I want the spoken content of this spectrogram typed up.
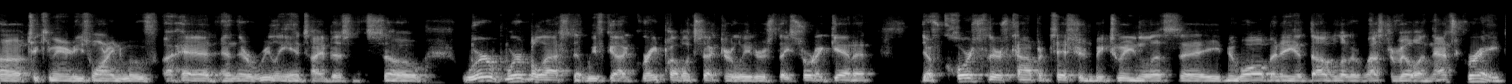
uh, to communities wanting to move ahead, and they're really anti-business. So we're we're blessed that we've got great public sector leaders. They sort of get it. Of course, there's competition between, let's say, New Albany and Dublin and Westerville, and that's great.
